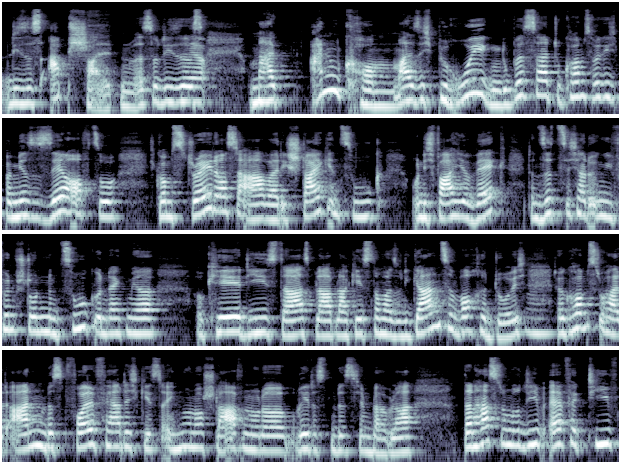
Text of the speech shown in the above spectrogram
dieses Abschalten, weißt du, dieses Ja. mal ankommen, mal sich beruhigen. Du bist halt, du kommst wirklich, bei mir ist es sehr oft so, ich komme straight aus der Arbeit, ich steig in den Zug und ich fahre hier weg, dann sitze ich halt irgendwie fünf Stunden im Zug und denk mir, okay, dies, das, bla bla, gehst nochmal so die ganze Woche durch. Mhm. Dann kommst du halt an, bist voll fertig, gehst eigentlich nur noch schlafen oder redest ein bisschen, bla bla. Dann hast du im Prinzip effektiv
